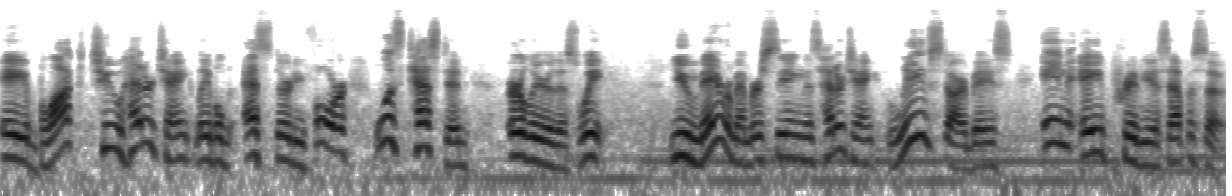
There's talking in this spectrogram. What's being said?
a Block 2 header tank labeled S-34 was tested earlier this week. You may remember seeing this header tank leave Starbase in a previous episode.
